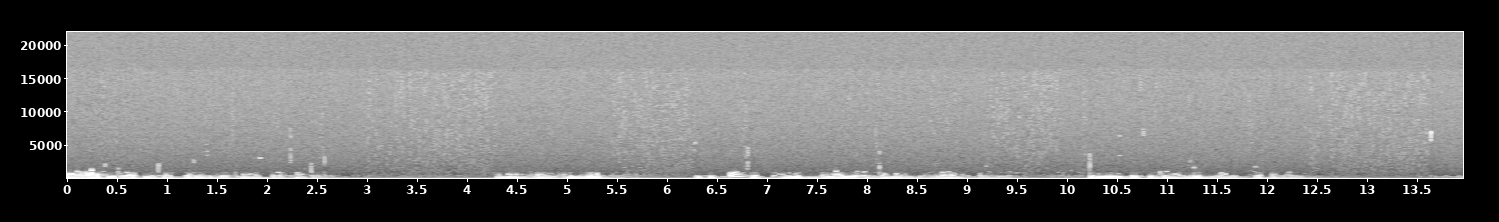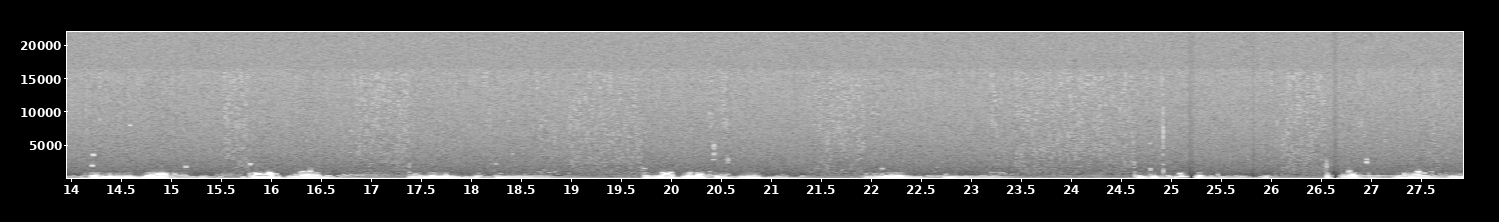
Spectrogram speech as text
that, a lot of people, I think, are starting to get kind of short tempered. And, and, and yet, if you focus on this value of God's love for you, it means that you're going to live life differently. It means that God's love lives in you. The love of Jesus lives in you. And because of this, it's like, you know, you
